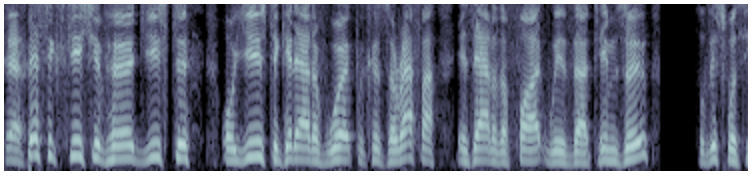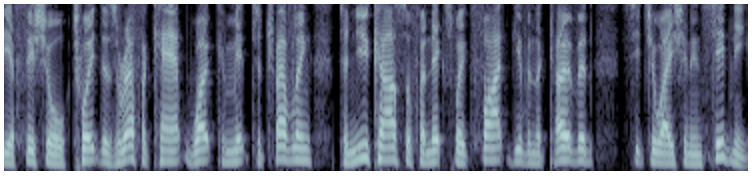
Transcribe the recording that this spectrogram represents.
Yeah. Best excuse you've heard used to or used to get out of work because Zerafa is out of the fight with uh, Tim Tszyu. So this was the official tweet. The Zerafa camp won't commit to travelling to Newcastle for next week's fight, given the COVID situation in Sydney.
